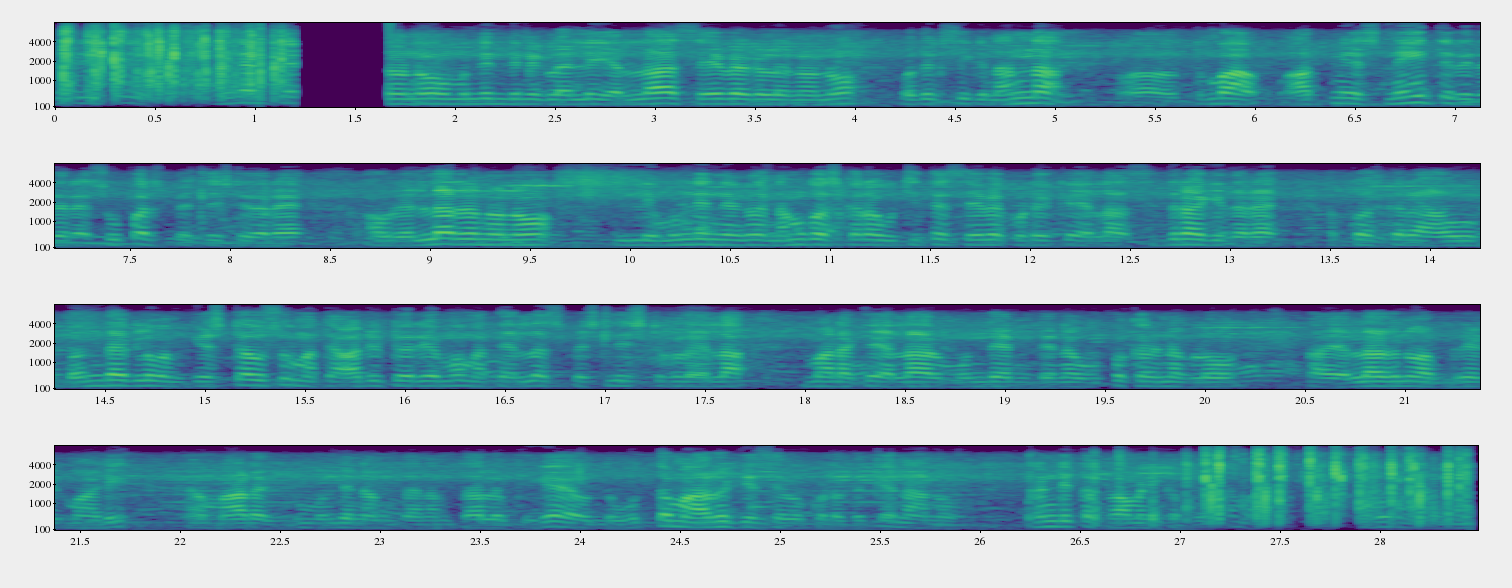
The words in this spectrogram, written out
ಅದೇ ರೀತಿ ಹಂಗಂತ ಮುಂದಿನ ದಿನಗಳಲ್ಲಿ ಎಲ್ಲ ಸೇವೆಗಳನ್ನು ಒದಗಿಸಿ ನನ್ನ ತುಂಬ ಆತ್ಮೀಯ ಸ್ನೇಹಿತರಿದ್ದಾರೆ, ಸೂಪರ್ ಸ್ಪೆಷಲಿಸ್ಟ್ ಇದ್ದಾರೆ. ಅವರೆಲ್ಲರನ್ನು ಇಲ್ಲಿ ಮುಂದಿನ ದಿನಗಳಲ್ಲಿ ನಮಗೋಸ್ಕರ ಉಚಿತ ಸೇವೆ ಕೊಡೋಕ್ಕೆ ಎಲ್ಲ ಸಿದ್ಧರಾಗಿದ್ದಾರೆ. ಅದಕ್ಕೋಸ್ಕರ ಅವ್ರು ಬಂದಾಗಲೂ ಒಂದು ಗೆಸ್ಟ್ ಹೌಸು ಮತ್ತು ಆಡಿಟೋರಿಯಮು ಮತ್ತು ಎಲ್ಲ ಸ್ಪೆಷಲಿಸ್ಟ್ಗಳೆಲ್ಲ ಮಾಡೋಕ್ಕೆ ಎಲ್ಲ ಮುಂದಿನ ದಿನ ಉಪಕರಣಗಳು ಎಲ್ಲದನ್ನೂ ಅಪ್ಗ್ರೇಡ್ ಮಾಡಿ ಮಾಡೋಕ್ಕೆ ಮುಂದೆ ನಮ್ಮ ನಮ್ಮ ತಾಲೂಕಿಗೆ ಒಂದು ಉತ್ತಮ ಆರೋಗ್ಯ ಸೇವೆ ಕೊಡೋದಕ್ಕೆ ನಾನು ಖಂಡಿತ ಪ್ರಾಮಾಣಿಕ ಪ್ರಯತ್ನ ಮಾಡ್ತೀನಿ.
